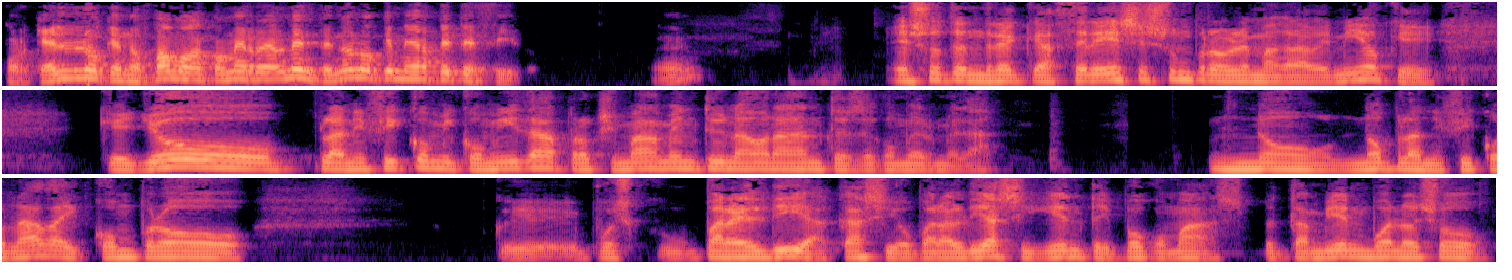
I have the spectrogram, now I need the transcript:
Porque es lo que nos vamos a comer realmente, no lo que me ha apetecido. ¿eh? Eso tendré que hacer. Ese es un problema grave mío que, que yo planifico mi comida aproximadamente una hora antes de comérmela. No, no planifico nada y compro eh, pues para el día casi o para el día siguiente y poco más. También, bueno, eso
